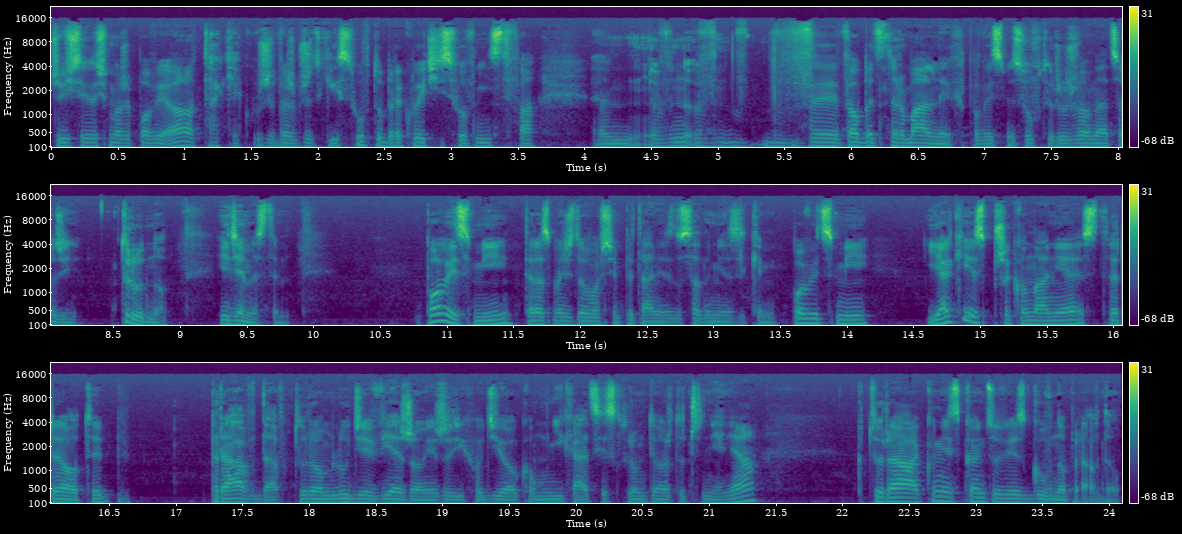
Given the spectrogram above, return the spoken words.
Oczywiście ktoś może powie, o tak, jak używasz brzydkich słów, to brakuje ci słownictwa w, w, w, wobec normalnych, powiedzmy, słów, które używamy na co dzień. Trudno, jedziemy z tym. Powiedz mi, teraz będzie to właśnie pytanie z dosadnym językiem, powiedz mi, jakie jest przekonanie, stereotyp, prawda, w którą ludzie wierzą, jeżeli chodzi o komunikację, z którą ty masz do czynienia, która koniec końców jest główną prawdą.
